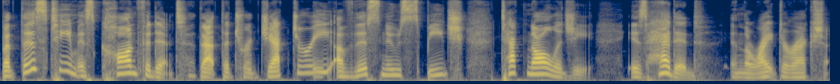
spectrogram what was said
But this team is confident that the trajectory of this new speech technology is headed in the right direction.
